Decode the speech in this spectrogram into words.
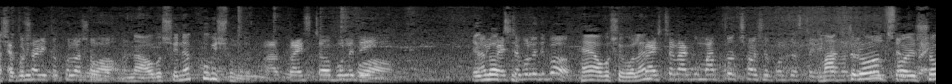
আশা করি না অবশ্যই না খুবই সুন্দর। আর প্রাইসটাও বলে দেই. এগুলো হচ্ছে বলে দিব? হ্যাঁ অবশ্যই বলেন। প্রাইসটা রাখব মাত্র 650 টাকা। মাত্র ছয়শো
